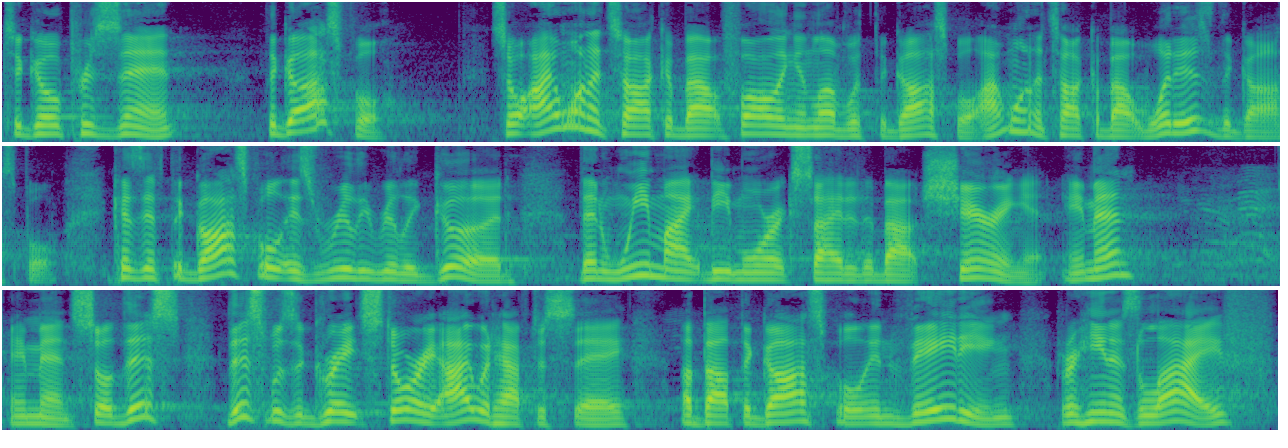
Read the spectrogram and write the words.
to go present the gospel. So I want to talk about falling in love with the gospel. I want to talk about what is the gospel. Because if the gospel is really, really good, then we might be more excited about sharing it. Amen? Amen. So this this was a great story, I would have to say, about the gospel invading Regina's life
